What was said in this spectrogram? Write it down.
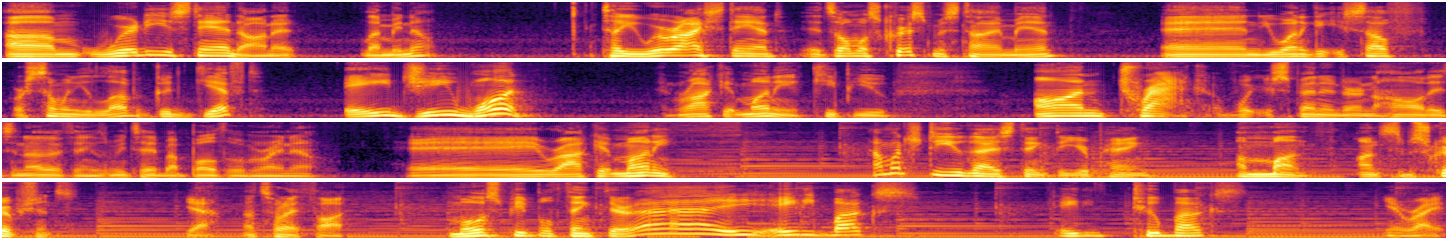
Um, where do you stand on it? Let me know. Tell you where I stand. It's almost Christmas time, man. And you want to get yourself or someone you love a good gift? AG1 and Rocket Money will keep you on track of what you're spending during the holidays and other things. Let me tell you about both of them right now. Hey, Rocket Money. How much do you guys think that you're paying a month on subscriptions? Yeah, that's what I thought. Most people think they're ah, 80 bucks, 82 bucks. You're right.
